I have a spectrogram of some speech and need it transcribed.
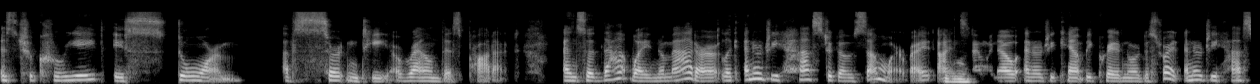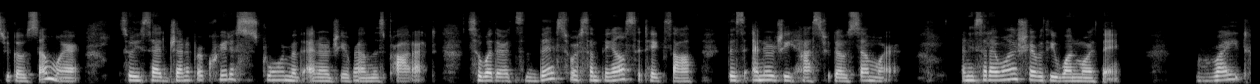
is to create a storm of certainty around this product. And so that way, no matter like energy has to go somewhere, right? Mm-hmm. Einstein, we know energy can't be created nor destroyed. Energy has to go somewhere. So he said, Jennifer, create a storm of energy around this product. So whether it's this or something else that takes off, this energy has to go somewhere. And he said, I want to share with you one more thing. Right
